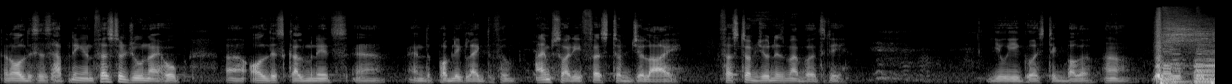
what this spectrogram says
that all this is happening. And 1st of June, I hope uh, all this culminates uh, and the public like the film. I'm sorry, 1st of July. First of June is my birthday. You egoistic bugger, huh?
